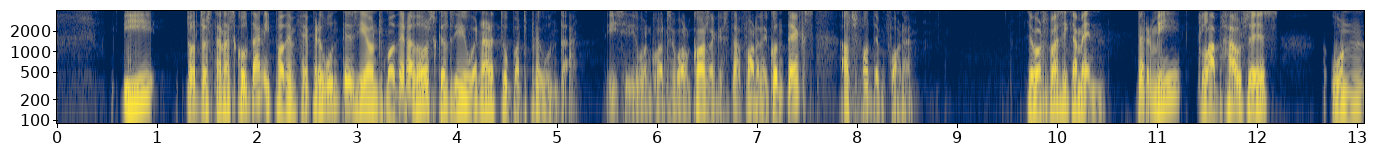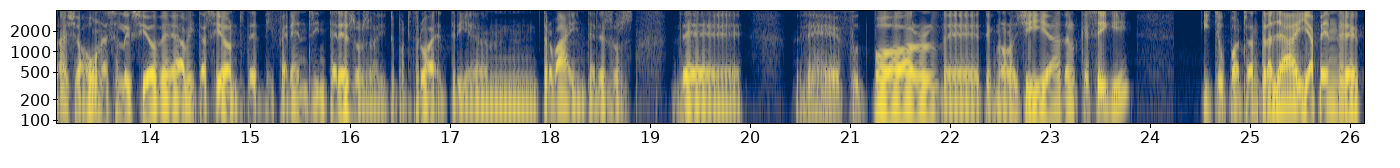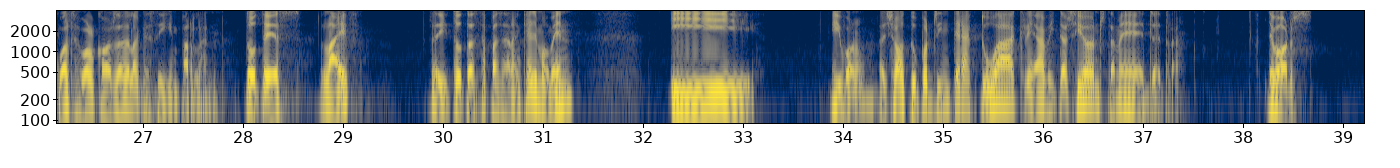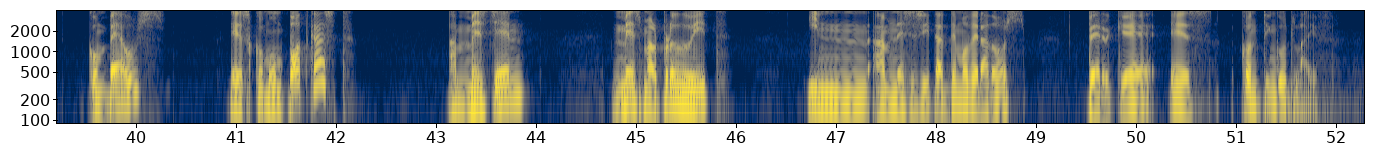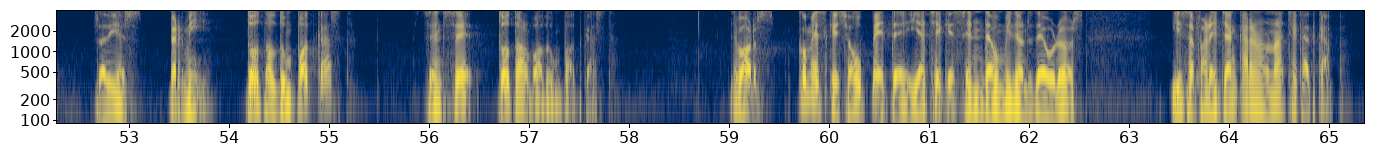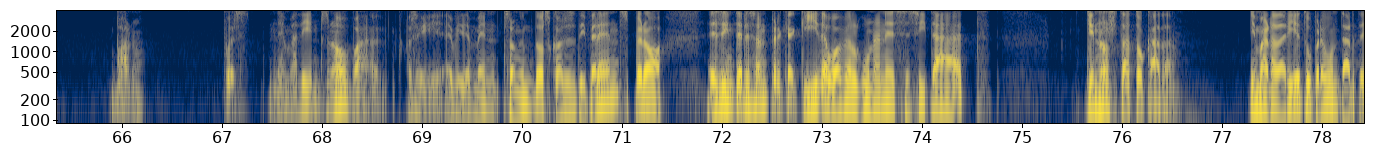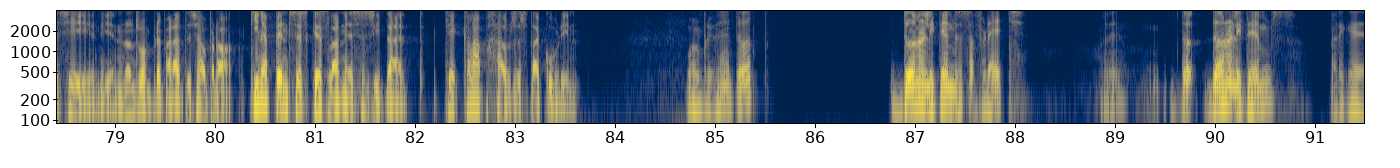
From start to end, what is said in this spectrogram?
i tots estan escoltant i poden fer preguntes i hi ha uns moderadors que els diuen ara tu pots preguntar. I si diuen qualsevol cosa que està fora de context, els foten fora. Llavors, bàsicament, per mi, Clubhouse és un, això, una selecció d'habitacions de diferents interessos, és a dir, tu pots trobar, tri, trobar interessos de, de futbol, de tecnologia, del que sigui, i tu pots entrar allà i aprendre qualsevol cosa de la que estiguin parlant. Tot és live, és a dir, tot està passant en aquell moment, i, i bueno, això, tu pots interactuar, crear habitacions també, etc. Llavors, com veus, és com un podcast amb més gent, més mal produït i amb necessitat de moderadors perquè és contingut live. És a dir, és, per mi, tot el d'un podcast sense tot el bo d'un podcast. Llavors, com és que això ho pete i aixeca 110 milions d'euros i Safareig encara no n'ha aixecat cap? Bueno, pues anem a dins, no? Va, o sigui, evidentment són dues coses diferents, però és interessant perquè aquí deu haver alguna necessitat que no està tocada. I m'agradaria tu preguntar-te així, no ens ho hem preparat això, però quina penses que és la necessitat que Clubhouse està cobrint? Bueno, primer de tot, dóna-li temps a Safareig. Eh? Do dóna-li temps, perquè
